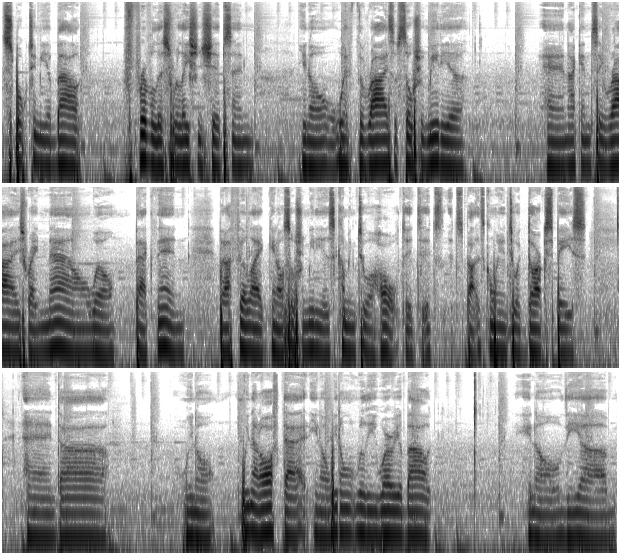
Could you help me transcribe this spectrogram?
spoke to me about frivolous relationships and you know with the rise of social media. And I can say rise right now well back then but I feel like you know social media is coming to a halt. It, it's it's about it's going into a dark space. And uh, you know we're not off that you know we don't really worry about you know the um,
